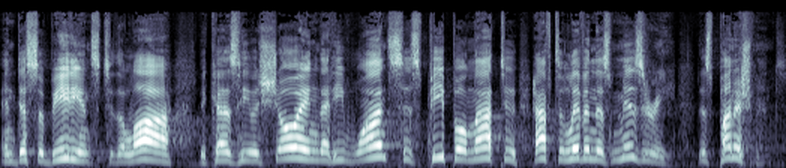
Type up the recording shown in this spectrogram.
and disobedience to the law because he was showing that he wants his people not to have to live in this misery, this punishment.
